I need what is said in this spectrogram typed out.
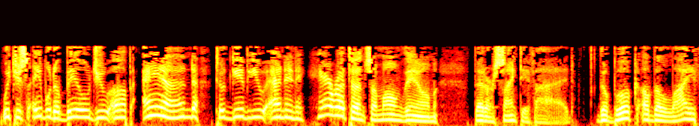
which is able to build you up and to give you an inheritance among them that are sanctified. The book of the life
